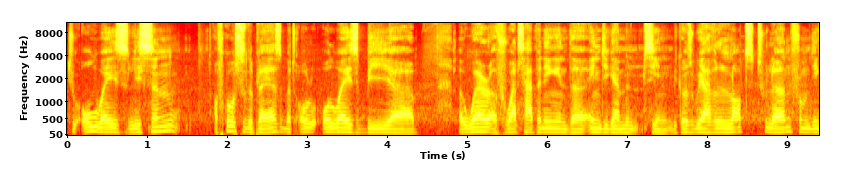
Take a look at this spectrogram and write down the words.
to always listen, of course, to the players, but al- always be uh, aware of what's happening in the indie game scene because we have a lot to learn from the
